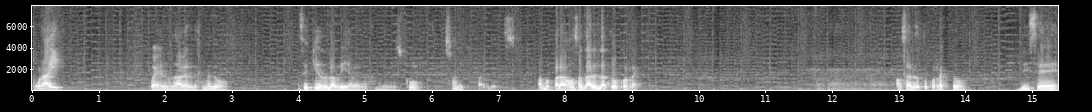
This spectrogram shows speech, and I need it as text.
por ahí. Bueno, a ver, déjamelo. No sé quién lo abrí, a ver, déjame lo busco. Sonic Fighters. Vamos, para, vamos a dar el dato correcto. Vamos a dar el dato correcto. Dice,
